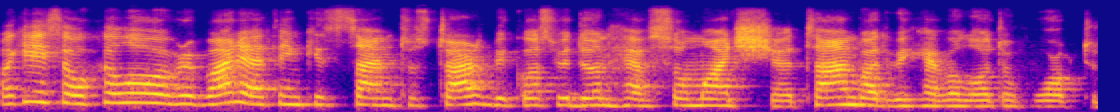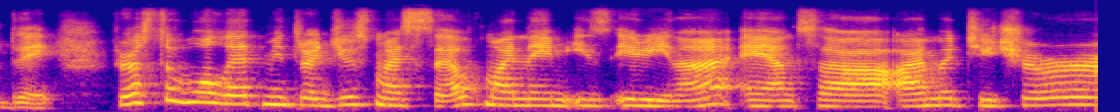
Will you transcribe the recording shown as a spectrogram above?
Okay, so hello everybody. I think it's time to start because we don't have so much uh, time, but we have a lot of work today. First of all, let me introduce myself. My name is Irina, and uh, I'm a teacher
